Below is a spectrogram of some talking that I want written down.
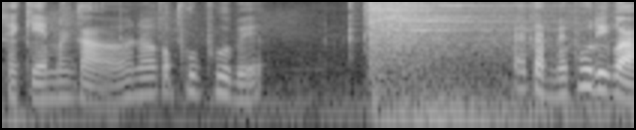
แต่เกมมันเก่าเนาะก็พูดพูดไปแต่ไม่พูดดีกว่า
